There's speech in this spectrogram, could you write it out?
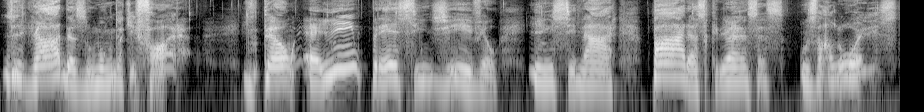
ligadas no mundo aqui fora. Então, é imprescindível ensinar para as crianças os valores,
